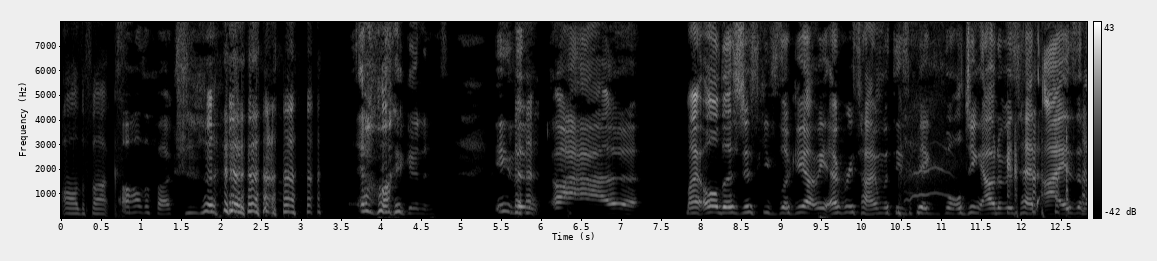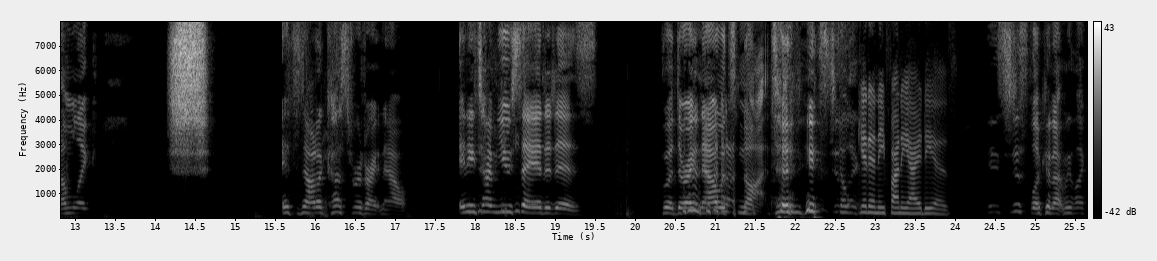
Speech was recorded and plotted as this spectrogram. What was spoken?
All the fucks. all the fucks. oh my goodness. Even ah, my oldest just keeps looking at me every time with these big bulging out of his head eyes, and I'm like, shh, it's not a cuss word right now. Anytime you say it, it is. But right now it's not. and he's just Don't like, get any funny ideas. he's just looking at me like,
